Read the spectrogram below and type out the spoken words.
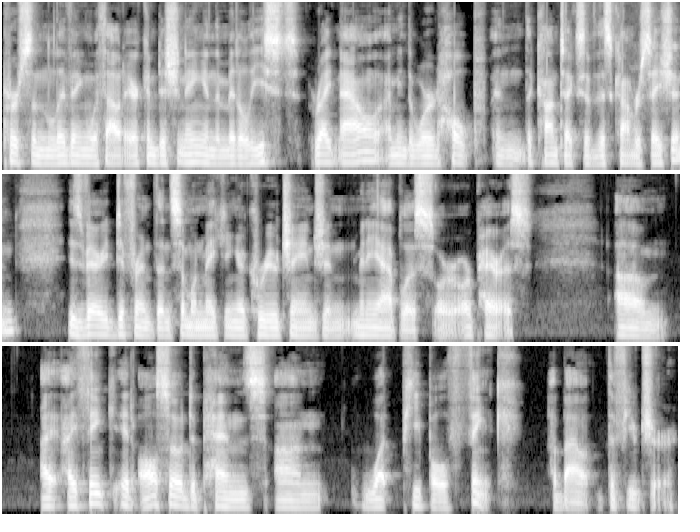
person living without air conditioning in the Middle East right now, I mean, the word hope in the context of this conversation is very different than someone making a career change in Minneapolis or, or Paris. Um, I, I think it also depends on what people think about the future.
